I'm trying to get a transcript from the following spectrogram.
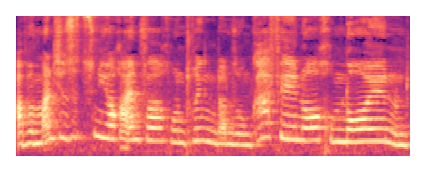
aber manche sitzen hier auch einfach und trinken dann so einen Kaffee noch um neun und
